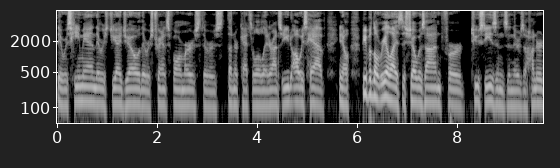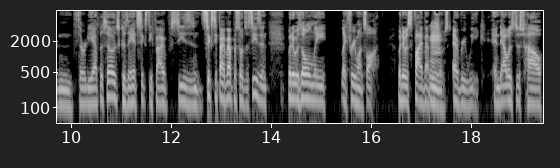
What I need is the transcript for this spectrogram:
There was He-Man, there was GI Joe, there was Transformers, there was Thundercats a little later on. So you'd always have, you know, people don't realize the show was on for two seasons and there's 130 episodes because they had 65 season 65 episodes a season, but it was only like 3 months long but it was five episodes mm. every week and that was just how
